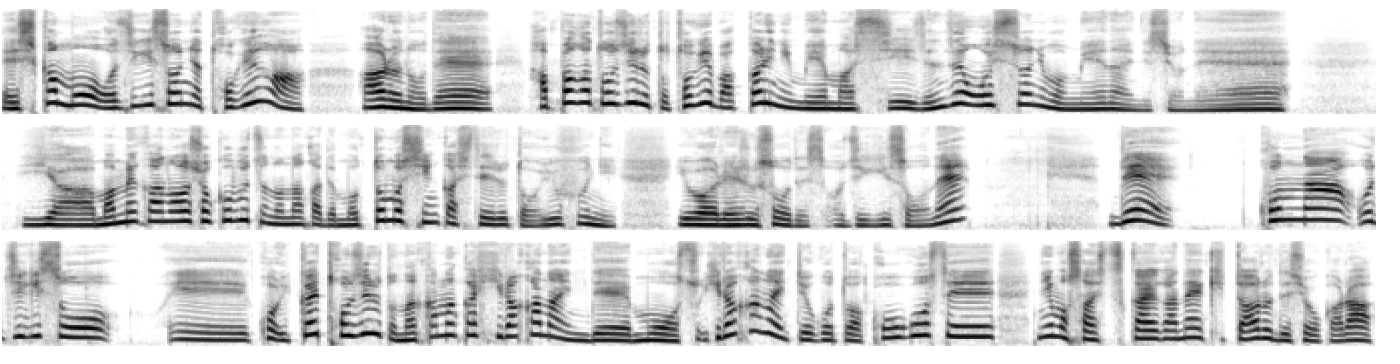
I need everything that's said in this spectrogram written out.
えしかも、おじぎそうにはトゲがあるので、葉っぱが閉じるとトゲばっかりに見えますし、全然美味しそうにも見えないんですよね。いやー、マメ科の植物の中で最も進化しているというふうに言われるそうです。おじぎそうね。で、こんなおじぎそう、えー、こう一回閉じるとなかなか開かないんで、もう開かないっていうことは光合成にも差し支えがね、きっとあるでしょうから、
